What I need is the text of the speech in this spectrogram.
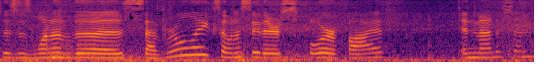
So this is one of the several lakes. I want to say there's four or five in Madison.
